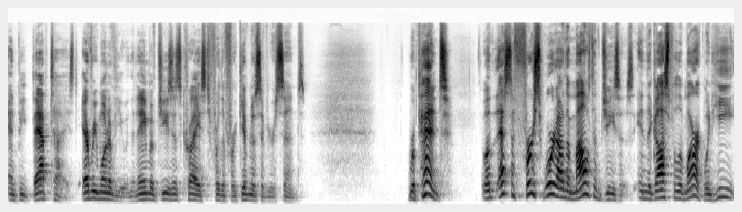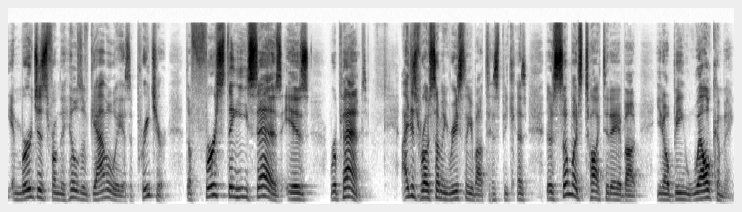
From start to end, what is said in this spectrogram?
and be baptized, every one of you, in the name of Jesus Christ for the forgiveness of your sins. Repent. Well, that's the first word out of the mouth of Jesus in the Gospel of Mark when he emerges from the hills of Galilee as a preacher. The first thing he says is, Repent. I just wrote something recently about this because there's so much talk today about, you know, being welcoming.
